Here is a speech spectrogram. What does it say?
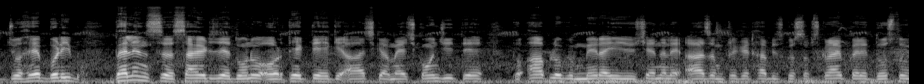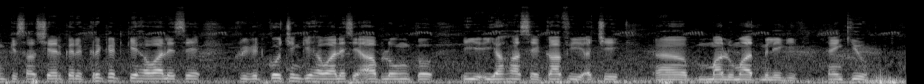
جو ہے، بڑی بیلنس سائڈز ہے، دونوں اور دیکھتے ہیں کہ آج کا میچ کون جیتے ہیں۔ تو آپ لوگ میرا یہ جو چینل ہے، اعظم کرکٹ ہب اس کو سبسکرائب کریں، دوستوں کے ساتھ شیئر کریں۔ کرکٹ کے حوالے سے کرکٹ کوچنگ کے حوالے سے آپ لوگوں کو یہاں سے کافی اچھی معلومات ملے گی۔ Thank you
